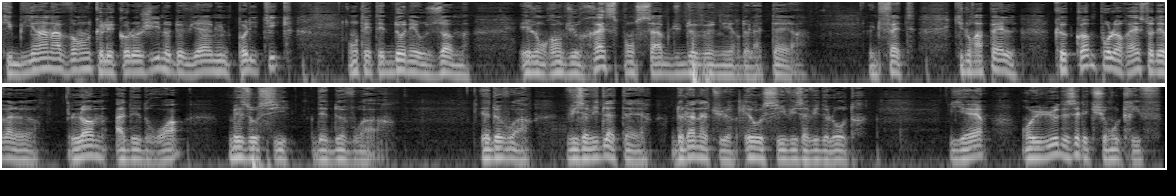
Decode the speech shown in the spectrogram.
qui, bien avant que l'écologie ne devienne une politique, ont été données aux hommes et l'ont rendu responsable du devenir de la terre. Une fête qui nous rappelle que, comme pour le reste des valeurs, l'homme a des droits, mais aussi des devoirs. Les devoirs vis-à-vis de la terre, de la nature et aussi vis-à-vis de l'autre. Hier ont eu lieu des élections au CRIF,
